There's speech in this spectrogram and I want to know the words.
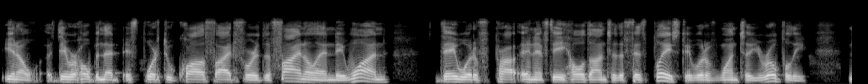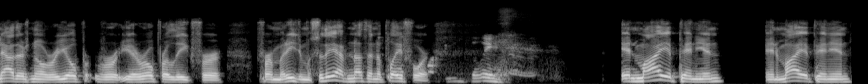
you know, they were hoping that if Porto qualified for the final and they won, they would have, pro- and if they hold on to the fifth place, they would have won to Europa League. Now there's no Europa, Europa League for for Maritimo, so they have nothing to play for in my opinion, in my opinion,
